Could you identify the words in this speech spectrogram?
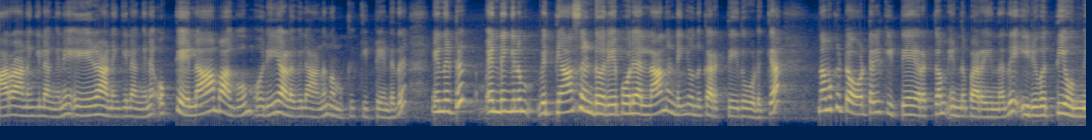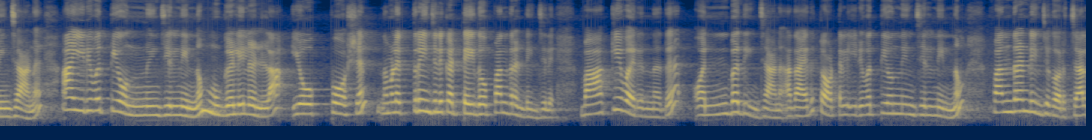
ആറാണെങ്കിൽ അങ്ങനെ ഏഴാണെങ്കിൽ അങ്ങനെ ഒക്കെ എല്ലാ ഭാഗവും ഒരേ അളവിലാണ് നമുക്ക് കിട്ടേണ്ടത്. എന്നിട്ട് എന്തെങ്കിലും വ്യത്യാസമുണ്ട് ഒരേപോലെ അല്ല എന്നുണ്ടെങ്കിൽ ഒന്ന് കറക്റ്റ് ചെയ്ത് കൊടുക്കുക. നമുക്ക് ടോട്ടൽ കിട്ടിയ ഇറക്കം എന്ന് പറയുന്നത് ഇരുപത്തി ഒന്നിഞ്ചാണ് ആ ഇരുപത്തി ഒന്നിഞ്ചിൽ നിന്നും മുകളിലുള്ള യോക്ക് പോർഷൻ നമ്മൾ എത്ര ഇഞ്ചിൽ കട്ട് ചെയ്തു? പന്ത്രണ്ട് ഇഞ്ചിൽ ബാക്കി വരുന്നത് ഒൻപത് ഇഞ്ചാണ്. അതായത് ടോട്ടൽ ഇരുപത്തിയൊന്ന് ഇഞ്ചിൽ നിന്നും പന്ത്രണ്ട് ഇഞ്ച് കുറച്ചാൽ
